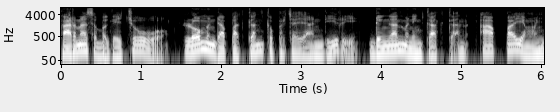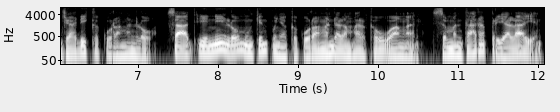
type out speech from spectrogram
karena sebagai cowok, lo mendapatkan kepercayaan diri dengan meningkatkan apa yang menjadi kekurangan lo. Saat ini lo mungkin punya kekurangan dalam hal keuangan, sementara pria lain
